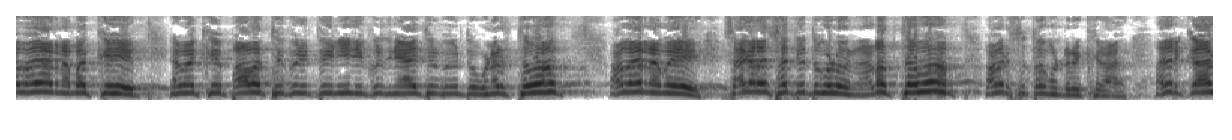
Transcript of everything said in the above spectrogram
அவர் நமக்கு நமக்கு பாவத்தை குறித்து நீதி குறித்து நியாயத்திற்கு குறித்து உணர்த்தவும் அவர் நம்மை சகல சத்தியத்துக்குள்ள நடத்தவும் அவர் சுத்தம் கொண்டிருக்கிறார். அதற்காக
